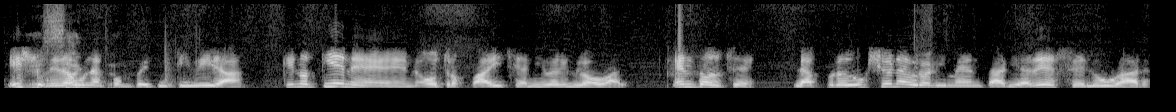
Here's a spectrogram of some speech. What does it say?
eso le da una competitividad que no tienen otros países a nivel global. Entonces, la producción agroalimentaria de ese lugar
